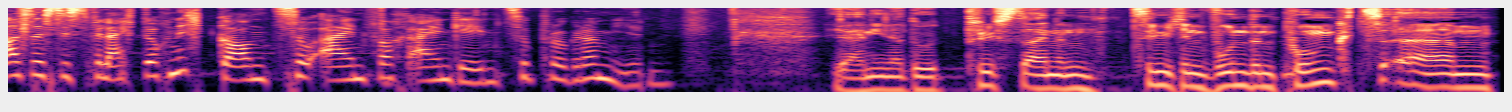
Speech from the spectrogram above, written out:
Also es ist vielleicht doch nicht ganz so einfach, ein Game zu programmieren. Ja, Nina, du triffst einen ziemlichen wunden Punkt. Ähm,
